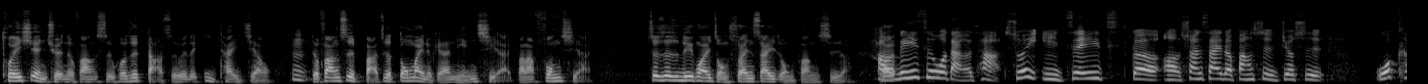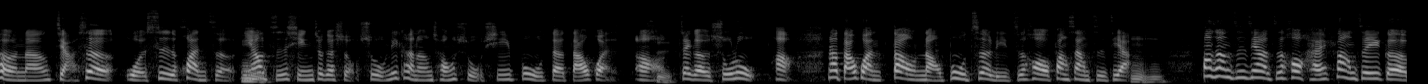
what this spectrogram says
推线圈的方式，或者是打所谓的液态胶，嗯，的方式把这个动脉瘤给它粘起来，把它封起来，这就是另外一种栓塞一种方式啊。好，林医师，我打个岔，所以以这一个呃栓塞的方式就是。我可能假设我是患者，你要执行这个手术，你可能从属西部的导管哦，这个输入哈，那导管到脑部这里之后放上支架，嗯嗯，放上支架之后还放这个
